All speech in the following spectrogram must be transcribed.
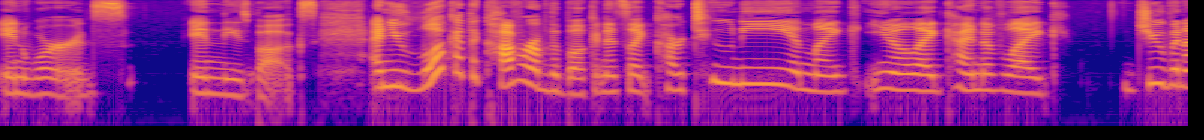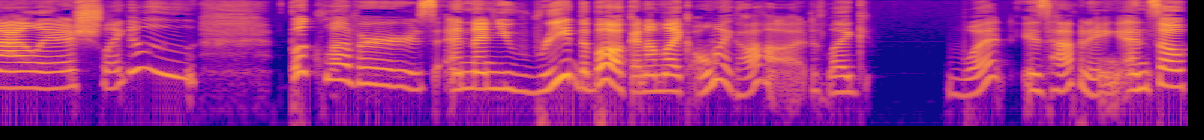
in words in these books. And you look at the cover of the book and it's like cartoony and like, you know, like kind of like juvenile-ish, like, ooh, book lovers. And then you read the book and I'm like, oh my God, like, what is happening? And so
